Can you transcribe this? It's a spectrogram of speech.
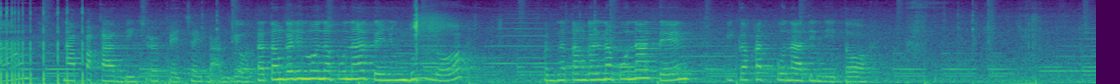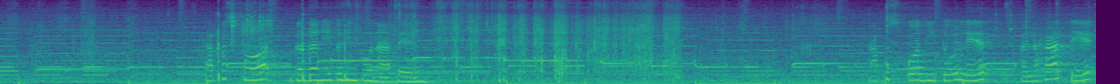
ang napa cabbage or pechay bagyo. Tatanggalin muna po natin yung dulo. Pag natanggal na po natin, ikakat po natin dito. Tapos po, gaganituhin po natin. Tapos po, dito ulit, kalahati.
